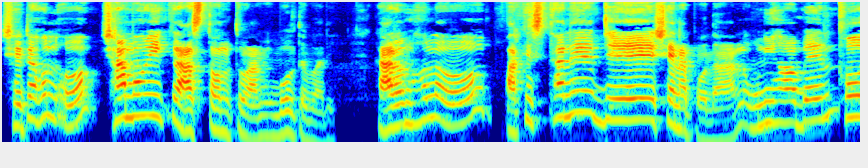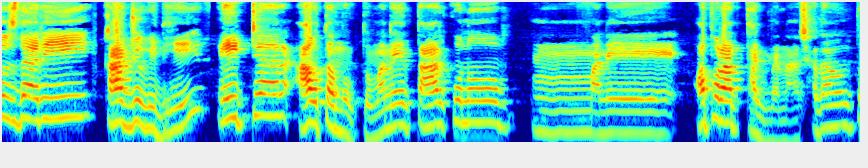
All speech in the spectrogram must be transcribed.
সেটা হলো সামরিক রাজতন্ত্র আমি বলতে পারি। কারণ হলো পাকিস্তানের যে সেনাপ্রধান, উনি হবেন ফৌজদারি কার্যবিধি এইটার আওতামুক্ত মানে তার কোনো মানে অপরাধ থাকবে না। সাধারণত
